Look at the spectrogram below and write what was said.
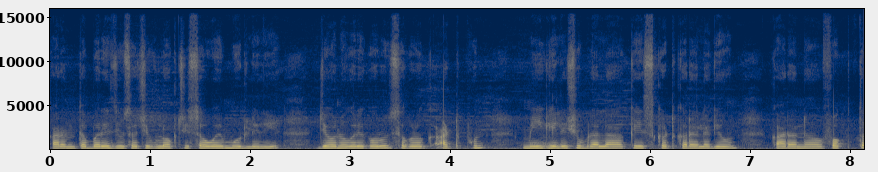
कारण तर बरेच दिवसाची ब्लॉगची सवय मोडलेली आहे. जेवण वगैरे करून सगळं आटपून मी गेले शुभ्राला केस कट करायला घेऊन. कारण फक्त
